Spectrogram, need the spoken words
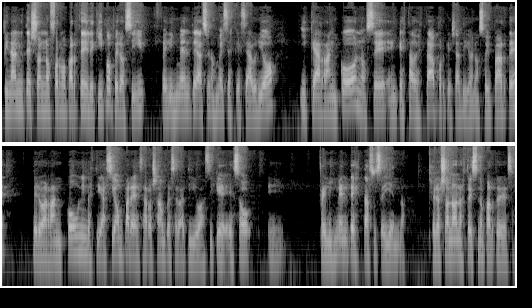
Finalmente yo no formo parte del equipo, pero sí, felizmente, hace unos meses que se abrió y que arrancó, no sé en qué estado está, porque ya digo, no soy parte, pero arrancó una investigación para desarrollar un preservativo. Así que eso eh, felizmente está sucediendo. Pero yo no, no estoy siendo parte de eso.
